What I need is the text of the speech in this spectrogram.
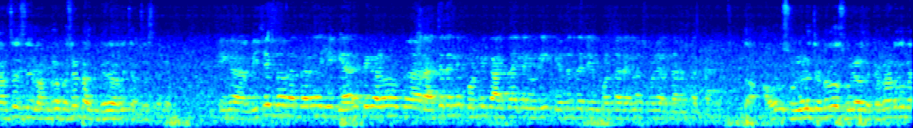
ಚಾನ್ಸಸ್ ಇಲ್ಲ ಹಂಡ್ರೆಡ್ ಪರ್ಸೆಂಟ್ ಅದು ಬೇರೆ ಆಗಲಿ ಚಾನ್ಸಸ್ ಇಲ್ಲ. ಈಗ ಬಿಜೆಪಿದವರು ಅಂತಾರೆ ಈ ಗ್ಯಾರಂಟಿಗಳು ರಾಜ್ಯದಲ್ಲಿ ಕೊಡ್ಲಿಕ್ಕೆ ಆಗ್ತಾ ಇಲ್ಲ ಇವ್ರಿಗೆ ಕೇಂದ್ರದಲ್ಲಿ ಕೊಡ್ತಾರೆ ಎಲ್ಲ ಸುಳ್ಳು ಹೇಳ್ತಾರೆ ಅಂತ. ಅವರು ಸುಳ್ಳು ಹೇಳೋ ಚಟ ಸುಳ್ಳು ಹೇಳಿದೆ ಕರ್ನಾಟಕದ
